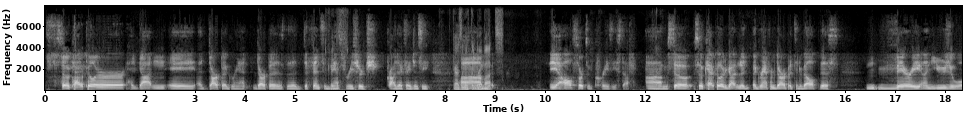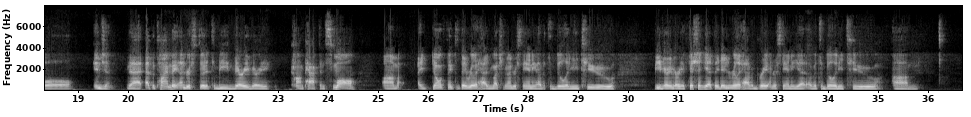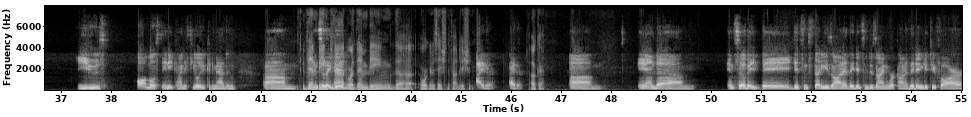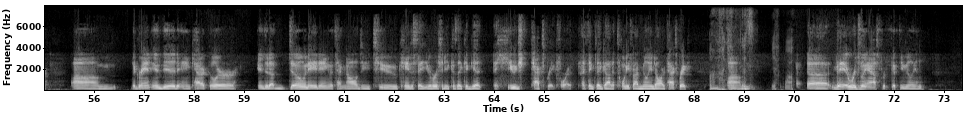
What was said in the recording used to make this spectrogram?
so Caterpillar had gotten a, a DARPA grant. DARPA is the Defense Advanced Research Projects Agency. Guys make um, the robots. Yeah, all sorts of crazy stuff. Um, so so Caterpillar had gotten a, a, grant from DARPA to develop this very unusual engine that at the time they understood it to be very very compact and small. Um, I don't think that they really had much of an understanding of its ability to be very, very efficient yet. They didn't really have a great understanding yet of its ability to um, use almost any kind of fuel you could imagine. Um, them being so CAT did, or them being the organization, the foundation? Either, either. Okay. Um, and um, and so they they did some studies on it. They did some design work on it. They didn't get too far. Um, the grant ended, and Caterpillar ended up donating the technology to Kansas State University because they could get a huge tax break for it. I think they got a $25 million tax break. Oh my um, goodness. Um, yeah, wow. Uh, they originally asked for 50 million.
